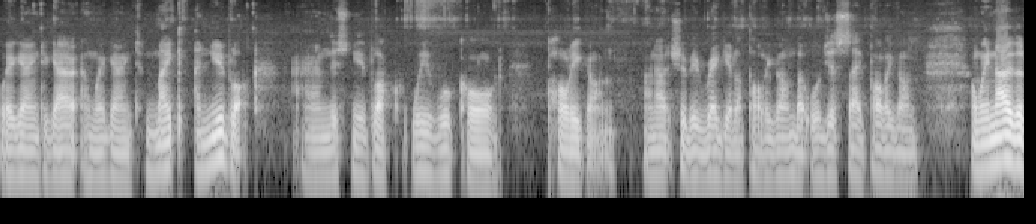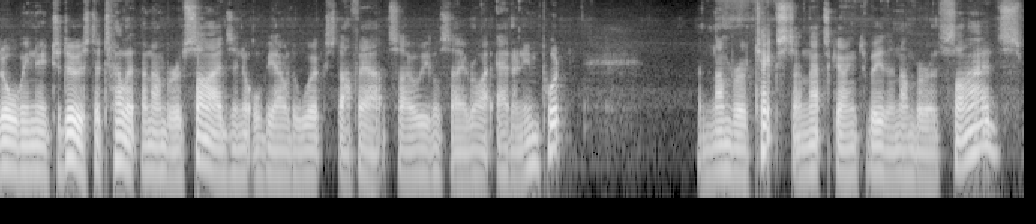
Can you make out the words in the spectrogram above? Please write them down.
We're going to go and we're going to make a new block and this new block we will call Polygon. I know it should be regular polygon, but we'll just say polygon. And we know that all we need to do is to tell it the number of sides and it will be able to work stuff out. So we'll say, right, add an input, the number of text, and that's going to be the number of sides.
